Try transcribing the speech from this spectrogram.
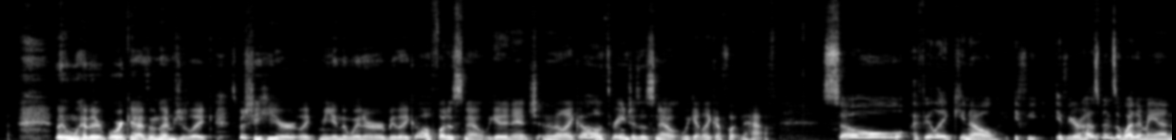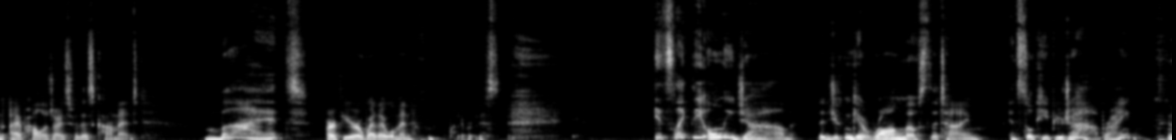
the weather forecast, sometimes you're like, especially here, like me in the winter, be like, oh, a foot of snow, we get an inch. And then they're like, oh, three inches of snow, we get like a foot and a half. So I feel like, you know, if you, if your husband's a weatherman, I apologize for this comment. But, or if you're a weather woman, whatever it is, it's like the only job that you can get wrong most of the time and still keep your job, right?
